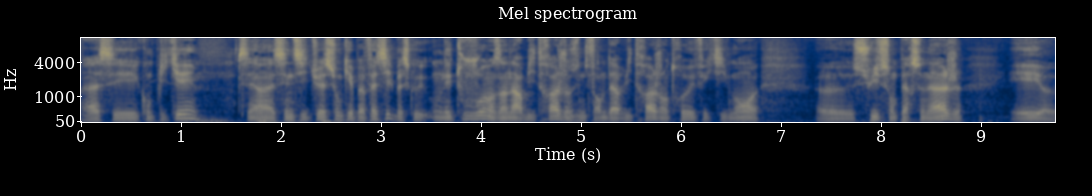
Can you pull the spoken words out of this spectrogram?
Bah, c'est compliqué. C'est un- c'est une situation qui est pas facile parce qu'on est toujours dans un arbitrage, dans une forme d'arbitrage entre effectivement euh, suivre son personnage et euh,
